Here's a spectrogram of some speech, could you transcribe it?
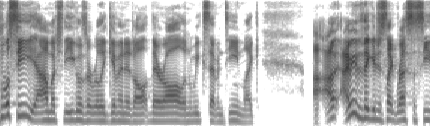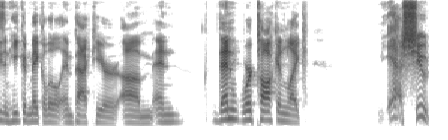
we'll see how much the Eagles are really giving it all. They're all in Week 17. Like, I, I'm even thinking just like rest of the season, he could make a little impact here. Um, and then we're talking like, yeah, shoot,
